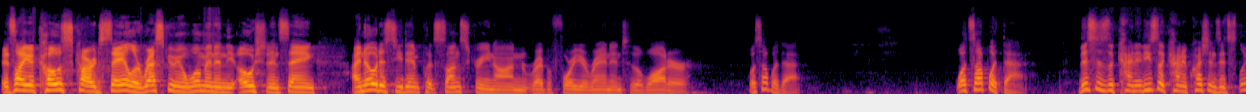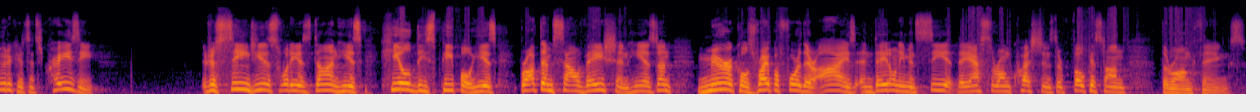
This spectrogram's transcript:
It's like a Coast Guard sailor rescuing a woman in the ocean and saying, I noticed you didn't put sunscreen on right before you ran into the water. What's up with that? What's up with that? This is the kind of, these are the kind of questions. It's ludicrous. It's crazy. They're just seeing Jesus, what he has done. He has healed these people. He has brought them salvation. He has done miracles right before their eyes, and they don't even see it. They ask the wrong questions. They're focused on the wrong things.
